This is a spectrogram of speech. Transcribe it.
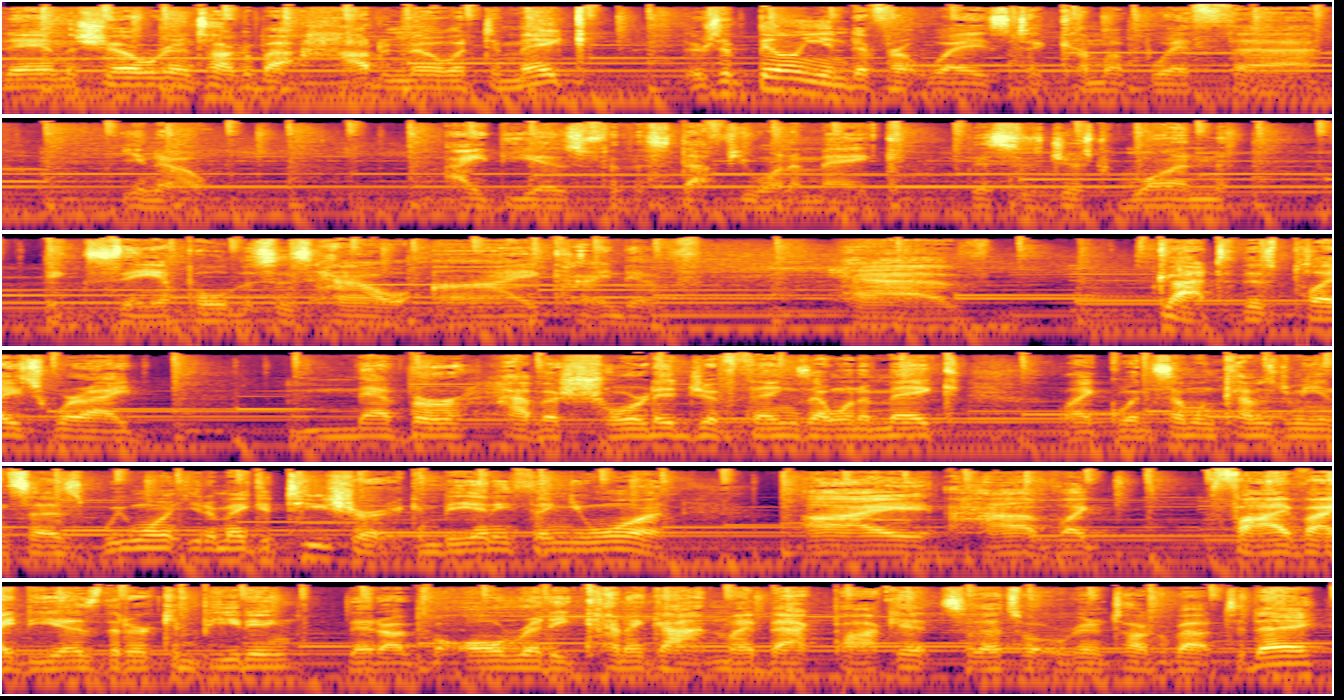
Today on the show, we're going to talk about how to know what to make. There's a billion different ways to come up with, uh, you know, ideas for the stuff you want to make. This is just one example. This is how I kind of have got to this place where I never have a shortage of things I want to make. Like when someone comes to me and says, We want you to make a t shirt, it can be anything you want. I have like five ideas that are competing that I've already kind of got in my back pocket. So that's what we're going to talk about today.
